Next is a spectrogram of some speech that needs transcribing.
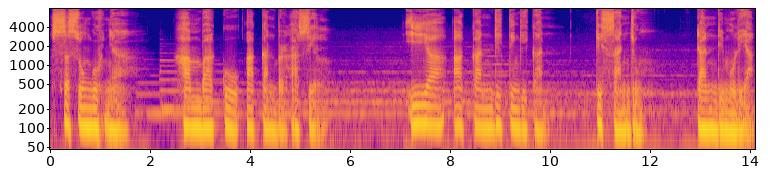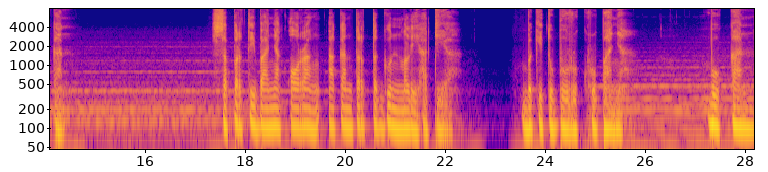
Sesungguhnya hambaku akan berhasil ia akan ditinggikan, disanjung, dan dimuliakan. Seperti banyak orang akan tertegun melihat dia, begitu buruk rupanya, bukan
